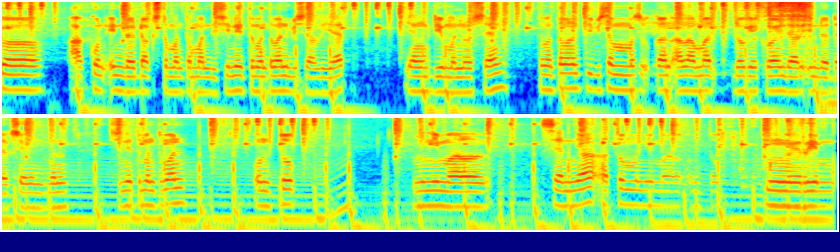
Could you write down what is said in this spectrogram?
ke akun Indodax teman-teman. Di sini teman-teman bisa lihat yang di menu send. Teman-teman nanti bisa memasukkan alamat Dogecoin dari Indodax ya teman-teman. Sini teman-teman untuk minimal sendnya atau minimal untuk mengirim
